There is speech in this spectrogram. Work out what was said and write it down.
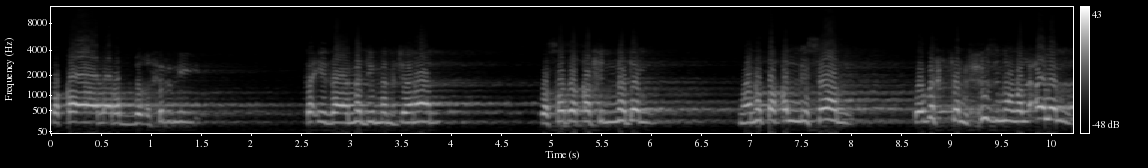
وقال رب اغفر لي. فإذا ندم الجنان وصدق في الندم ونطق اللسان وبث الحزن والألم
